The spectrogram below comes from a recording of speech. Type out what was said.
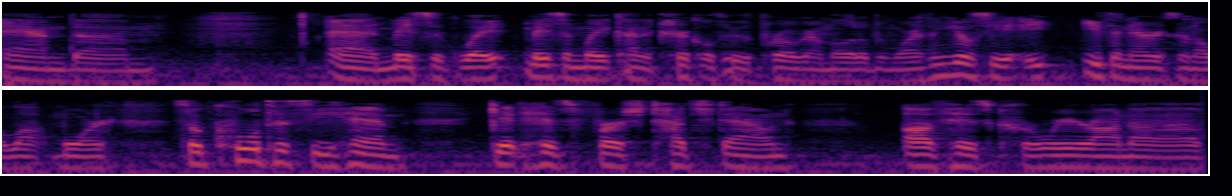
and um, and Masen Wake Masen Wake kind of trickle through the program a little bit more. I think you'll see Ethan Erickson a lot more. So cool to see him get his first touchdown of his career on a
